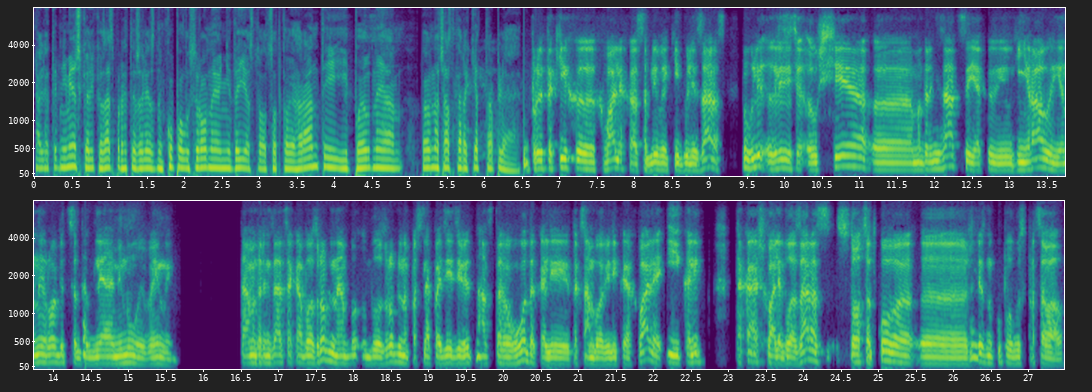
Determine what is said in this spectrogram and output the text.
але ты не менш калі казаць про гэты жалезны купал усё роўна не дае стосоткавай гаранты і пэўная пэўна частка ракет трапляе. Пры таких хвалях асабліва які былі зараз ну, глядзіце усе э, мадэрнізацыі як генералы яны робяцца для мінулай войны та мадэрнізацыя якая была зроблена было зроблена пасля падзей 19 -го года калі таксама была вялікая хваля. І калі такая ж хваля была зараз стосадкова э, жалезны купал бы спрацаваў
